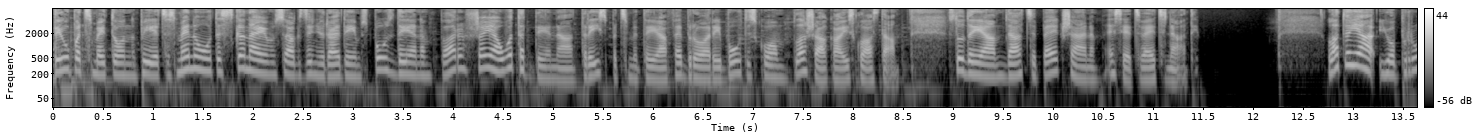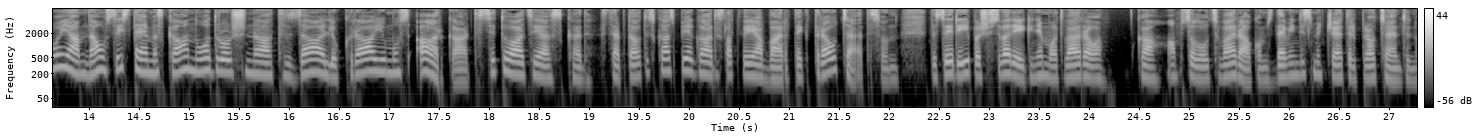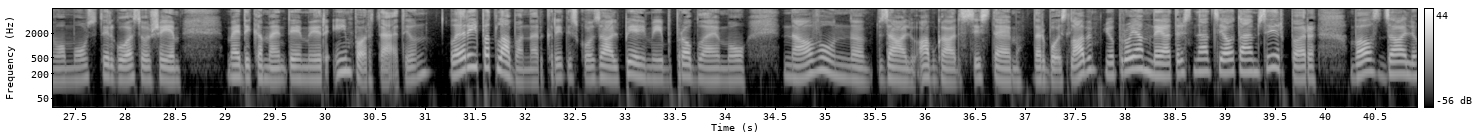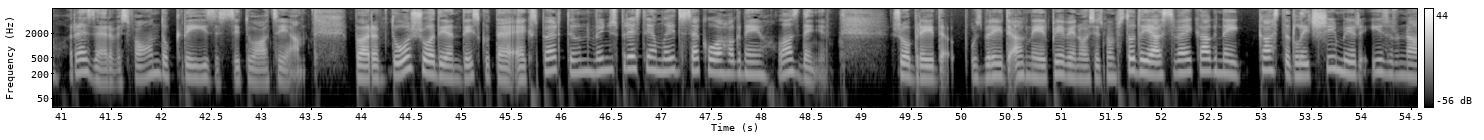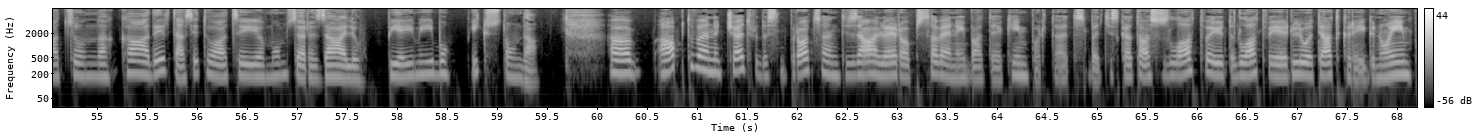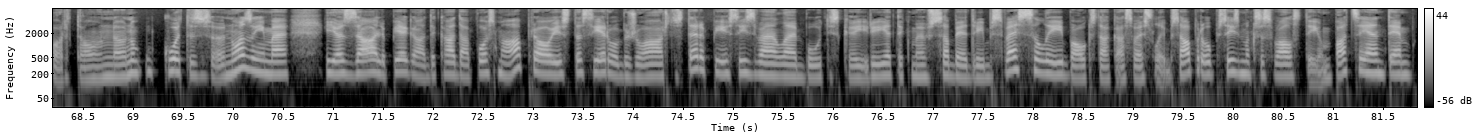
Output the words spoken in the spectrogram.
12,5 minūtes skanējumu sāk ziņu raidījums pusdiena par šajā otrdienā, 13. februārī, būtisko plašākā izklāstā. Studijā Dāce Pēkšēna, esiet sveicināti! Latvijā joprojām nav sistēmas, kā nodrošināt zāļu krājumus ārkārtas situācijās, kad starptautiskās piegādes Latvijā var tikt traucētas, un tas ir īpaši svarīgi ņemot vērā ka absolūts vairākums 94% no mūsu tirgu esošajiem medikamentiem ir importēti. Un, lai arī pat laban ar kritisko zāļu pieejamību problēmu nav un uh, zāļu apgādes sistēma darbojas labi, joprojām neatrisināts jautājums ir par valsts zāļu rezerves fondu krīzes situācijām. Par to šodien diskutē eksperti un viņu spriestiem līdzi seko Agnija Lazdiņa. Šobrīd uz brīdi Agnija ir pievienojusies mums studijā. Sveika, Agnija! Kas tad līdz šim ir izrunāts un kāda ir tā situācija mums ar zāļu pieejamību X stundā? Uh, aptuveni 40% zāļu Eiropas Savienībā tiek importētas, bet, ja skatās uz Latviju, tad Latvija ir ļoti atkarīga no importa. Un, uh, nu, ko tas nozīmē? Ja zāļu piegāde kādā posmā apraujas, tas ierobežo ārstus terapijas izvēlē, būtiski ir ietekme uz sabiedrības veselību, augstākās veselības aprūpas izmaksas valstī un pacientiem,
